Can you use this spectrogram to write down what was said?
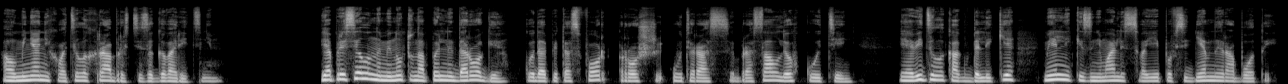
а у меня не хватило храбрости заговорить с ним. Я присела на минуту на пыльной дороге, куда питосфор, росший у террасы, бросал легкую тень, я видела, как вдалеке мельники занимались своей повседневной работой.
